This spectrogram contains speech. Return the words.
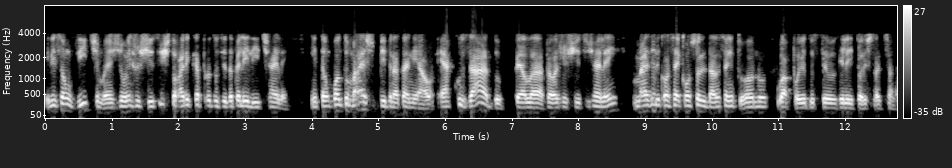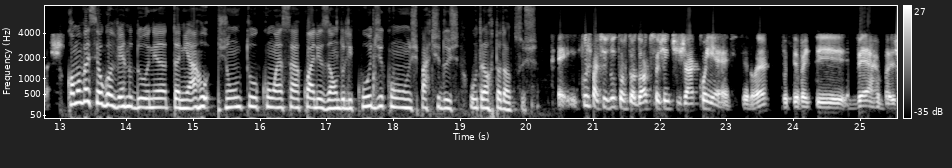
eles são vítimas de uma injustiça histórica produzida pela elite israelense. Então, quanto mais Bibi Netanyahu é acusado pela, pela justiça israelense, mais ele consegue consolidar no seu entorno o apoio dos seus eleitores tradicionais. Como vai ser o governo do Netanyahu junto com essa coalizão do Likud com os partidos ultra-ortodoxos? É, os partidos ultra-ortodoxos a gente já conhece, não é? Você vai ter verbas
